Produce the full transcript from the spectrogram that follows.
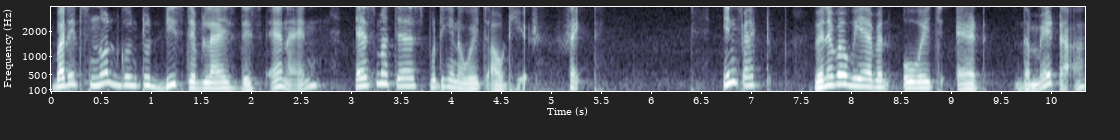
but it's not going to destabilize this anion as much as putting an OH out here, right? In fact, whenever we have an OH at the meta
